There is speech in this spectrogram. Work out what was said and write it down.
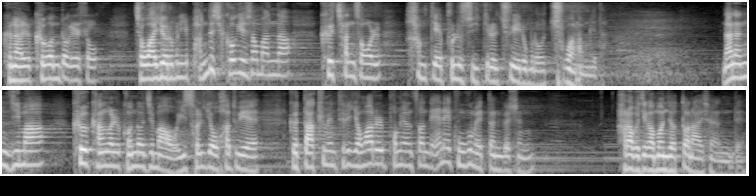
그날 그 언덕에서 저와 여러분이 반드시 거기에서 만나 그 찬송을 함께 부를 수 있기를 주의 이름으로 축원합니다. 나는 이마 그 강을 건너지 마오 이 설교 화두에 그 다큐멘터리 영화를 보면서 내내 궁금했던 것은 할아버지가 먼저 떠나셨는데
